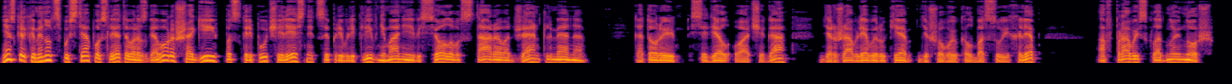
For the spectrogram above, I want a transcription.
Несколько минут спустя после этого разговора шаги по скрипучей лестнице привлекли внимание веселого старого джентльмена, который сидел у очага, держа в левой руке дешевую колбасу и хлеб, а в правой складной нож,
